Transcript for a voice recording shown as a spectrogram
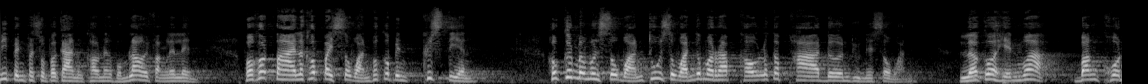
นี่เป็นประสบการณ์ของเขานะผมเล่าให้ฟังเล่นๆพอเขาตายแล้วเขาไปสวรรค์เพราะเขาเป็นคริสเตียนเขาขึ้นมาบนสวรรค์ทูตสวรรค์ก็มารับเขาแล้วก็พาเดินอยู่ในสวรรค์ แล้วก็เห็นว่าบางคน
